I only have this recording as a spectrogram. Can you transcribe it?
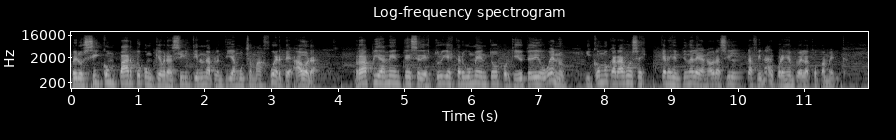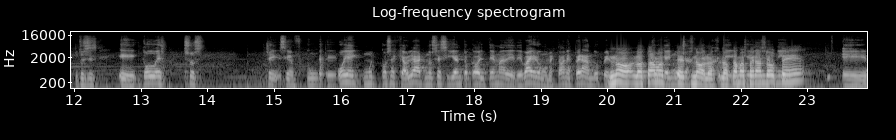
Pero sí comparto con que Brasil tiene una plantilla mucho más fuerte. Ahora, rápidamente se destruye este argumento porque yo te digo, bueno, ¿y cómo carajos es que Argentina le ganó a Brasil la final, por ejemplo, de la Copa América? Entonces, eh, todo eso Hoy hay muchas cosas que hablar. No sé si ya han tocado el tema de, Byron o me estaban esperando, pero. No, lo estamos, eh, no, lo, estamos esperando a usted. Eh,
